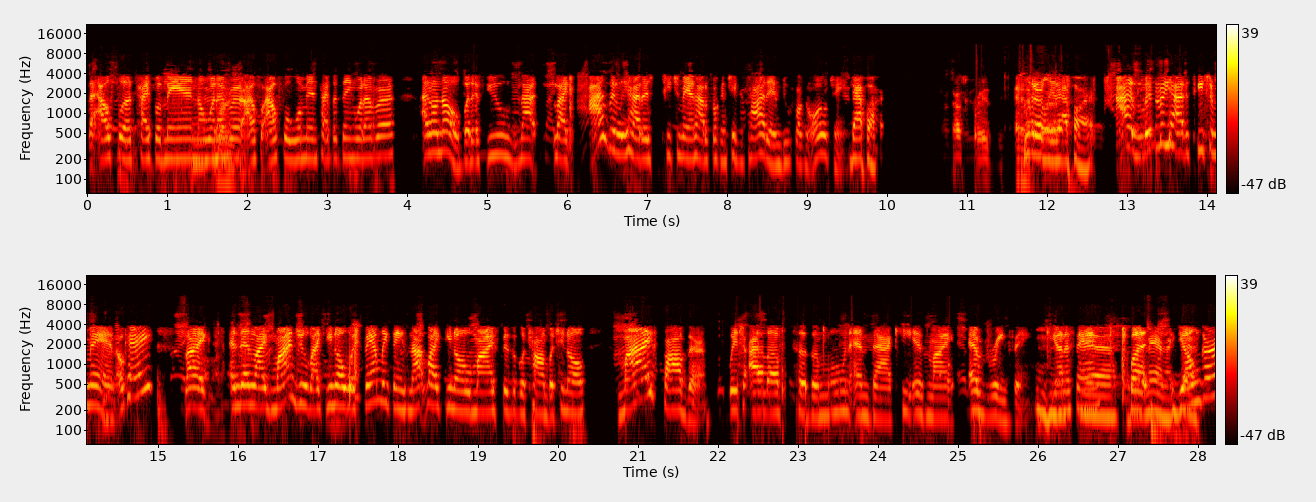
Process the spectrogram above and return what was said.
the alpha type of man or mm-hmm. whatever, Right. alpha alpha woman type of thing, whatever. I don't know, but if you not like, I literally had to teach a man how to fucking change his tire and do fucking oil change. That part, That's crazy. literally that part. I literally had to teach a man, okay? Like, and then like, mind you, like, you know, with family things, not like, you know, my physical charm, but you know, my father, which I love to the moon and back, he is my everything. You Mhm. understand? Yeah, But man right there. younger,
